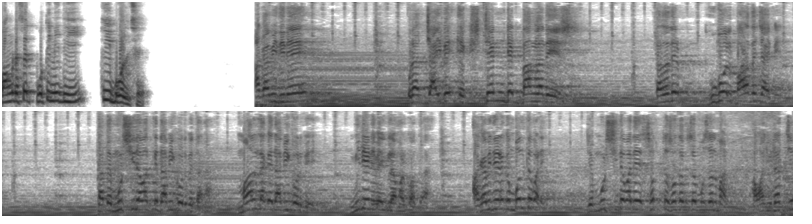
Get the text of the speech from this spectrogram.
কংগ্রেসের প্রতিনিধি কি বলছে। আগামী দিনে ওরা চাইবে এক্সটেন্ডেড বাংলাদেশ। তাদের ভূগোল বাড়াতে চাইবে। তাতে মুর্শিদাবাদকে দাবি করবে তারা, মালদাকে দাবি করবে। মিলিয়ে নেবে এগুলো আমার কথা। আগামী দিন এরকম বলতে পারে যে মুর্শিদাবাদে সত্তর শতাংশ মুসলমান আওয়াজ উঠাচ্ছে?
